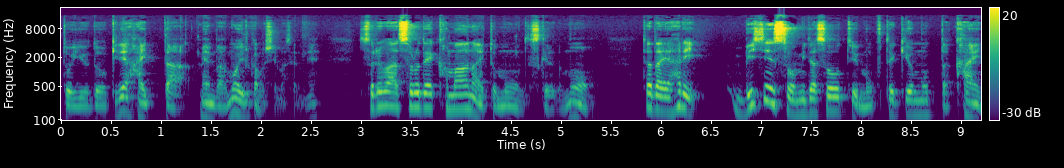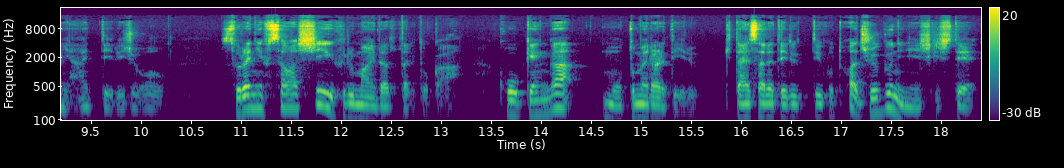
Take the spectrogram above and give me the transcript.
という動機で入ったメンバーもいるかもしれませんね。それはそれで構わないと思うんですけれどもただやはりビジネスを生み出そうという目的を持った会に入っている以上それにふさわしい振る舞いだったりとか貢献が求められている期待されているっていうことは十分に認識して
